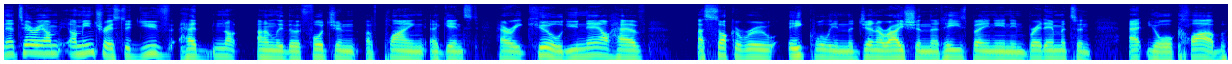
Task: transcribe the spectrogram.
Now, Terry, I'm I'm interested. You've had not only the fortune of playing against Harry Kewell, you now have a Socceroo equal in the generation that he's been in in Brett Emerton at your club.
